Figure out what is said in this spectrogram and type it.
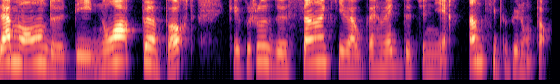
amandes, des noix, peu importe, quelque chose de sain qui va vous permettre de tenir un petit peu plus longtemps.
